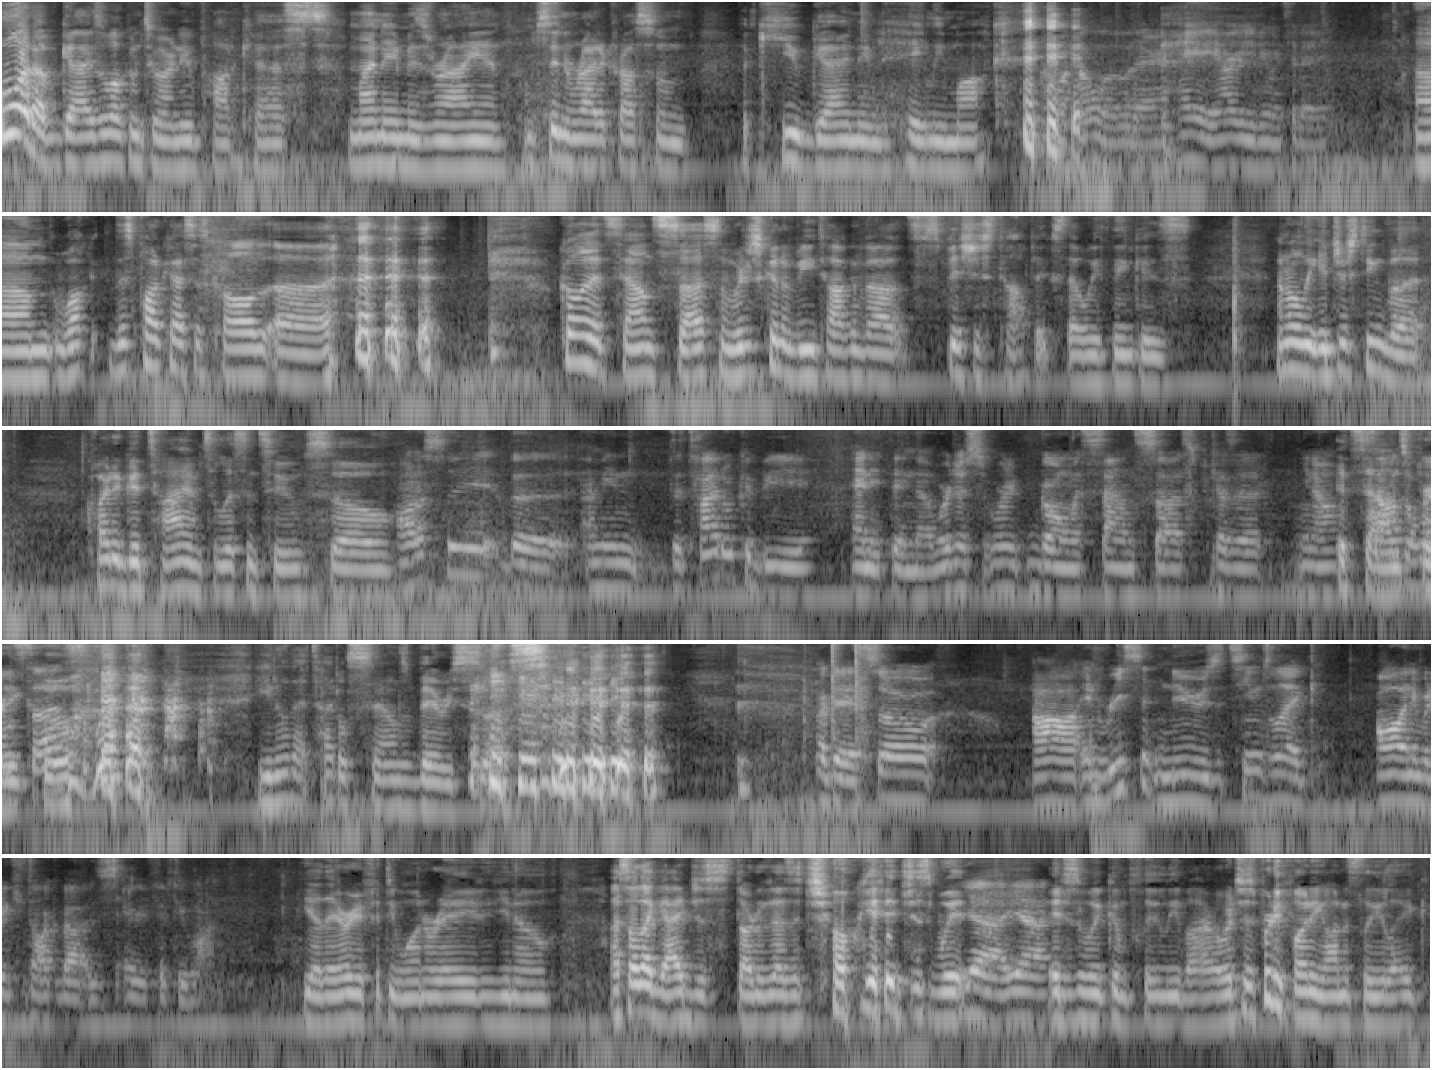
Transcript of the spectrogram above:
What up, guys? Welcome to our new podcast. My name is Ryan. I'm sitting right across from a cute guy named Haley Mock. oh, hello there. Hey, how are you doing today? um, walk, this podcast is called. Uh, we're calling it "Sounds Sus, and we're just gonna be talking about suspicious topics that we think is not only interesting but quite a good time to listen to. So Honestly, the I mean, the title could be anything though. We're just we're going with "Sounds sus because it you know it sounds, a pretty cool. you know that title sounds very sus. okay, so uh, in recent news, it seems like all anybody can talk about is Area 51. yeah, the Area 51 raid. You know, I saw that guy just started as a joke, and it just went. Yeah, yeah. it just went completely viral, which is pretty funny, honestly. Like,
